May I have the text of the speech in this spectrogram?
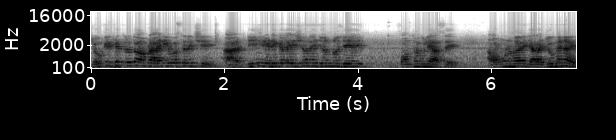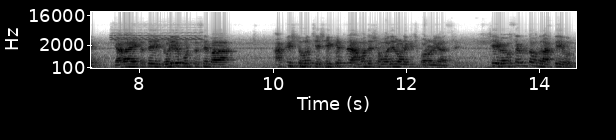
জঙ্গির ক্ষেত্রে তো আমরা আইনি ব্যবস্থা নিচ্ছি আর ডি রেডিকালাইজেশনের জন্য যে পন্থাগুলি আছে। আমার মনে হয় যারা জুভেনাইল, যারা এটাতে জড়িয়ে পড়তেছে বা আকৃষ্ট হচ্ছে, সেই ক্ষেত্রে আমাদের সমাজের অনেক কিছু করণীয় আছে। সেই ব্যবস্থাগুলো তো আমাদের রাখতেই হবে।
